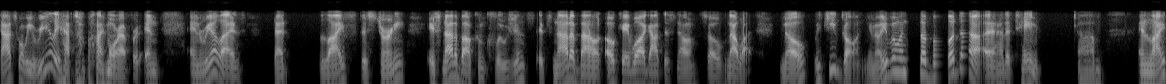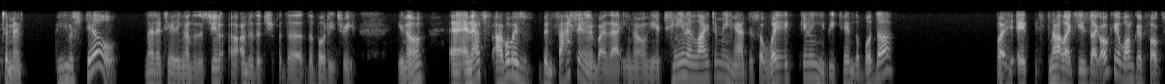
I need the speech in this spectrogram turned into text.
that's when we really have to apply more effort and and realize that life, this journey, it's not about conclusions. It's not about okay, well I got this now, so now what? No, we keep going. You know, even when the Buddha uh, had attained um, enlightenment, he was still meditating under the you know, uh, under the the the Bodhi tree. You know, and that's I've always been fascinated by that. You know, he attained enlightenment. He had this awakening. He became the Buddha. But it's not like he's like, okay, well, I'm good, folks.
